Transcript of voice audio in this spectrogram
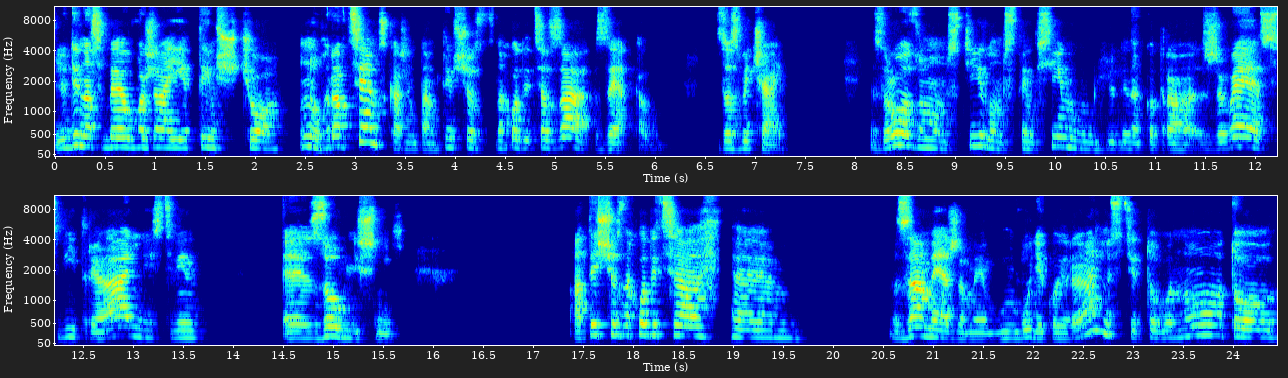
Людина себе вважає тим, що ну, гравцем, скажімо там, тим, що знаходиться за зеркалом, зазвичай. З розумом, з тілом, з тим всім, людина, котра живе, світ, реальність, він е, зовнішній. А те, що знаходиться е, за межами будь-якої реальності, то воно, то,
